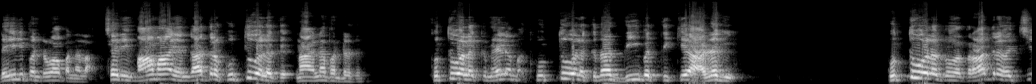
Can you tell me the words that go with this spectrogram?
டெய்லி பண்றவா பண்ணலாம். சரி மாமா எங்க ஆத்துல குத்து விளக்கு. நான் என்ன பண்றது? குத்து விளக்கு மேல குத்து விளக்கு தான் தீபத்துக்கே அழகு. குத்து விளக்கு ராத்திர வச்சு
